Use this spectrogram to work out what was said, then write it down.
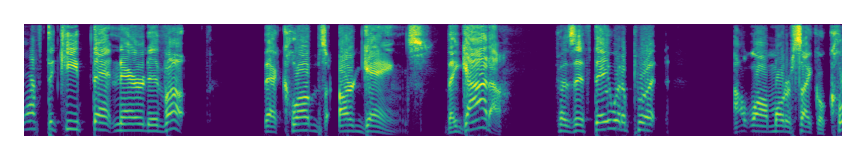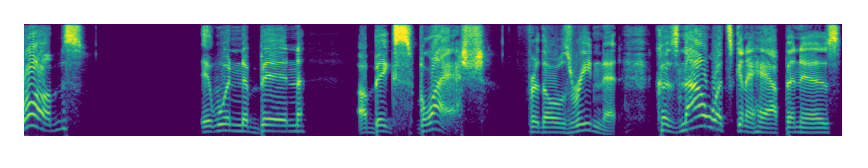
Have to keep that narrative up that clubs are gangs. They gotta. Because if they would have put outlaw motorcycle clubs, it wouldn't have been a big splash for those reading it. Because now what's going to happen is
